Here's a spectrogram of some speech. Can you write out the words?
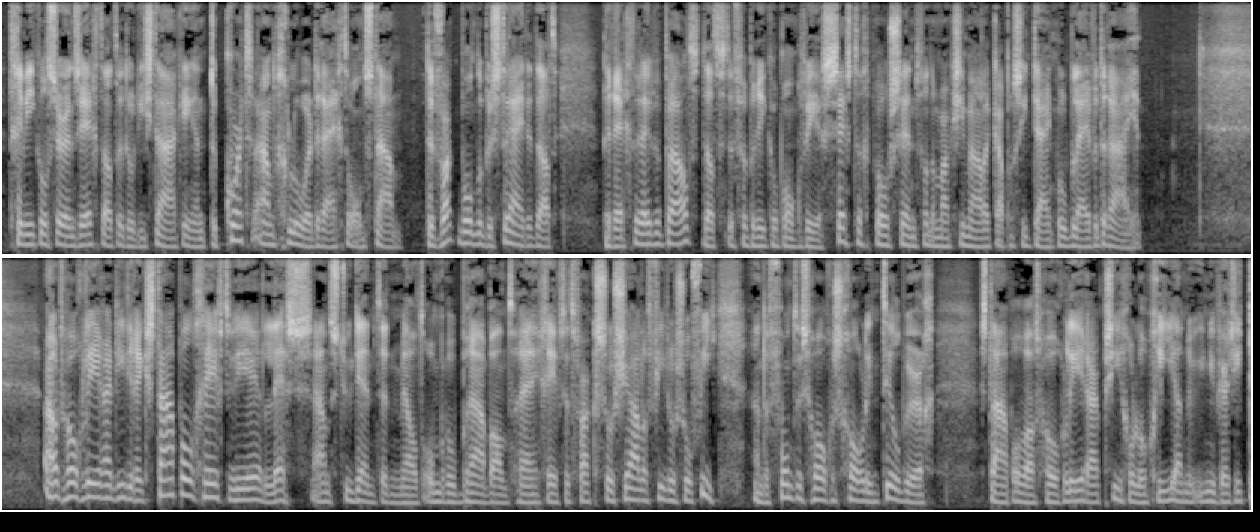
Het chemieconcern zegt dat er door die staking een tekort aan chloor dreigt te ontstaan. De vakbonden bestrijden dat. De rechter heeft bepaald dat de fabriek op ongeveer 60% van de maximale capaciteit moet blijven draaien. Oud-hoogleraar Diederik Stapel geeft weer les aan studenten, meldt Omroep Brabant. Hij geeft het vak Sociale Filosofie aan de Fontis Hogeschool in Tilburg. Stapel was hoogleraar psychologie aan de Universiteit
